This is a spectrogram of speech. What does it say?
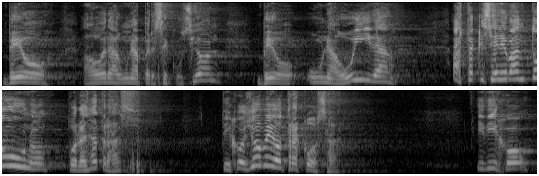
Veo ahora una persecución, veo una huida, hasta que se levantó uno por allá atrás, dijo, yo veo otra cosa. Y dijo,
